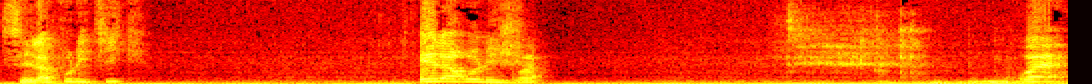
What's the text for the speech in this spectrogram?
c'est la politique et la religion. Ouais. Ouais,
